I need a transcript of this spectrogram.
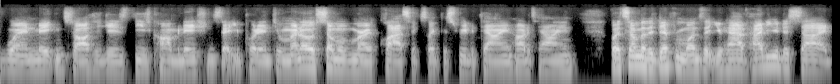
when making sausages these combinations that you put into them? I know some of them are classics like the sweet Italian, hot Italian, but some of the different ones that you have, how do you decide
